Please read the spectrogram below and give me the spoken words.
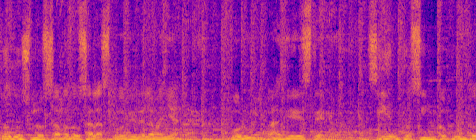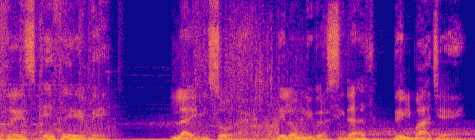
Todos los sábados a las 9 de la mañana por Univalle Estéreo 105.3 FM. La emisora de la Universidad del Valle.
